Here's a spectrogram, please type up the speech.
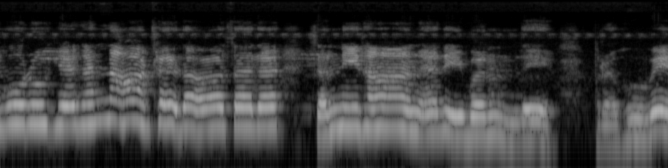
ಗುರು ಜಗನ್ನಾಥದಾಸರ ಸನ್ನಿಧಾನದಿ ಬಂದೆ. ಪ್ರಭುವೇ,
